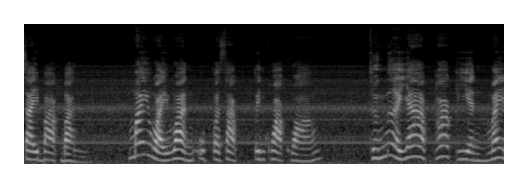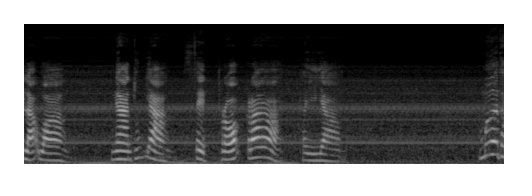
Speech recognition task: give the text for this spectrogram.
ใจบากบั่น ไม่ไหวหวั่นอุปสรรคเป็นขวากขวาง ถึงเหนื่อยยากภาคเพียรไม่ละวาง งานทุกอย่างเสร็จเพราะกล้าพยายาม เมื่อท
